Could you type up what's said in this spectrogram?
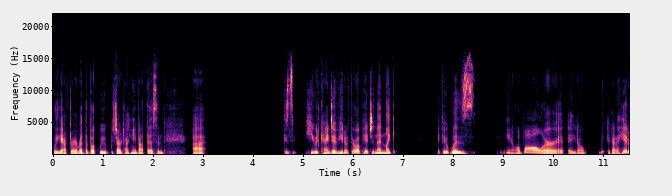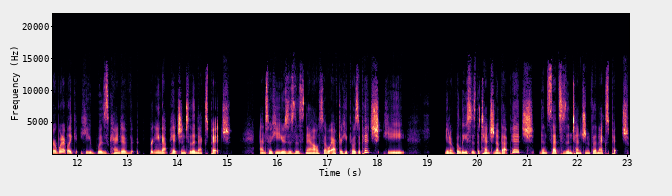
We, after I read the book, we started talking about this, and because uh, he would kind of, you know, throw a pitch, and then like if it was, you know, a ball or uh, you know, it got a hit or whatever, like he was kind of bringing that pitch into the next pitch, and so he uses this now. So after he throws a pitch, he, you know, releases the tension of that pitch, then sets his intention for the next pitch,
